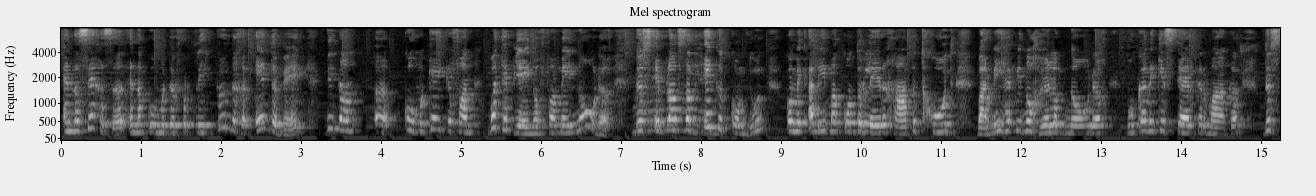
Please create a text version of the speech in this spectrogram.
En dan zeggen ze, en dan komen er verpleegkundigen in de wijk, die dan eh, komen kijken van, wat heb jij nog van mij nodig? Dus in plaats dat ik het kom doen, kom ik alleen maar controleren, gaat het goed? Waarmee heb je nog hulp nodig? Hoe kan ik je sterker maken? Dus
